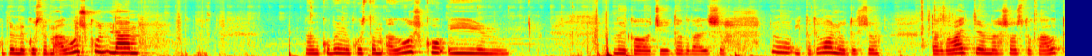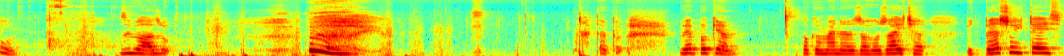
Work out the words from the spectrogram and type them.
Купимо якусь там арушку нам. Нам купимо якусь там арушку і. Ну і коротше, і так далі. Ну і патрони, то все. Так, давайте на шосту карту. Зразу. Так, ви поки, поки в мене загружається, підписуйтесь,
